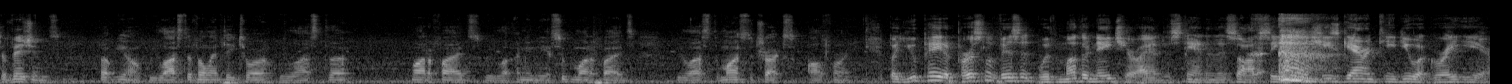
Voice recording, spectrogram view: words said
divisions, but, you know, we lost the Valenti Tour, we lost the Modifieds, we, lo- I mean, the Super Modifieds, we lost the Monster Trucks, all for rain. But you paid a personal visit with Mother Nature, I understand, in this off-season, and she's guaranteed you a great year.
